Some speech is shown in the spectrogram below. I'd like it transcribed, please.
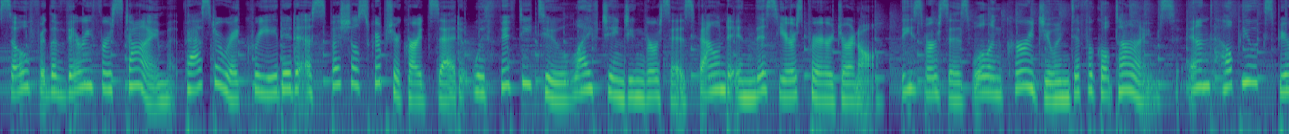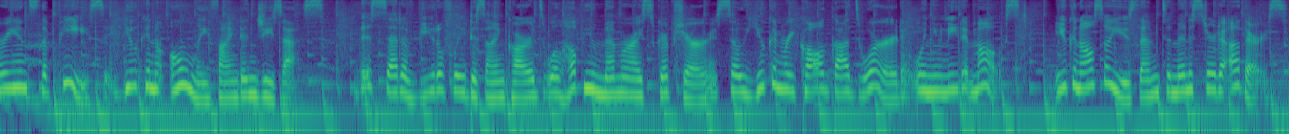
So, for the very first time, Pastor Rick created a special scripture card set with 52 life changing verses found in this year's prayer journal. These verses will encourage you in difficult times and help you experience the peace you can only find in Jesus. This set of beautifully designed cards will help you memorize scripture so you can recall God's Word when you need it most. You can also use them to minister to others.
